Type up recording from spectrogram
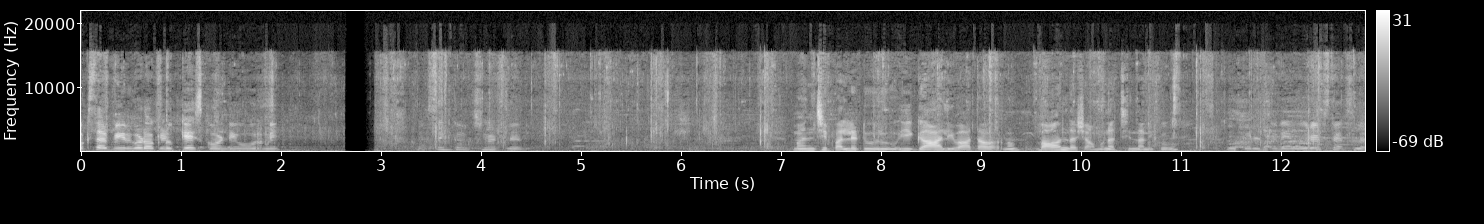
ఒకసారి మీరు కూడా ఒక లుక్ వేసుకోండి ఊరిని. ఇంకా వచ్చినట్లేదు. మంచి పల్లెటూరు ఈ గాలి వాతావరణం. బాగుందా షాము నచ్చిందా నీకు? సూపర్ ఉంటుంది. ఊరేస్తే అసలు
